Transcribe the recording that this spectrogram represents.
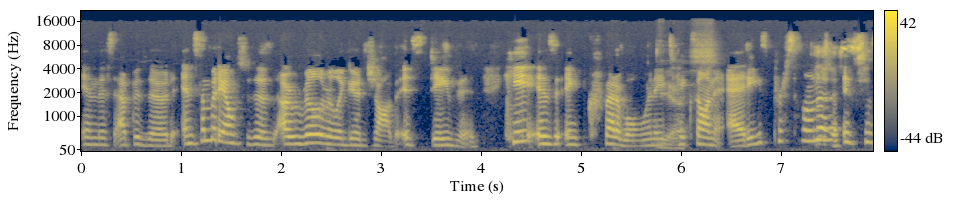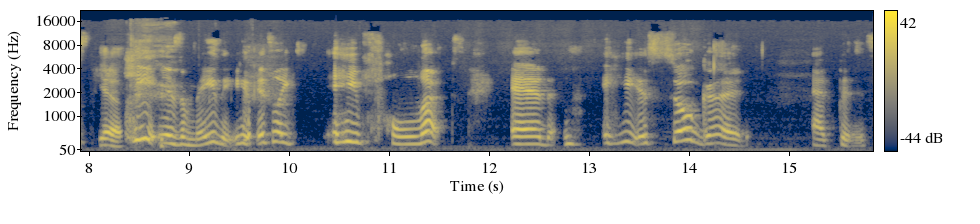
in this episode. And somebody else who does a really, really good job. It's David. He is incredible when he Yes. takes on Eddie's persona. Yes. It's just yeah. he is amazing. It's like he flips, and he is so good at this.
